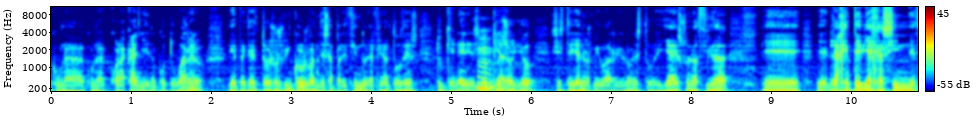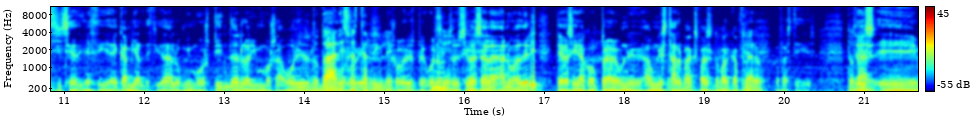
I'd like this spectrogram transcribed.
con, una- con una- con la calle, ¿no? Con tu barrio. Y de repente todos esos vínculos van desapareciendo y al final entonces, ¿tú quién eres? ¿no? ¿Quién Claro. soy yo? Si este ya no es mi barrio, ¿no? Esto ya es una ciudad, eh, eh, la gente viaja sin necesidad, necesidad de cambiar de ciudad, los mismos tiendas, los mismos sabores. los Total, mismos eso es terrible. pero bueno, Sí, entonces si sí, vas a, la, a Nueva Delhi, te vas a ir a comprar un- a un Starbucks, vas a tomar café, Claro. no fastidies. Total. Entonces, eh,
